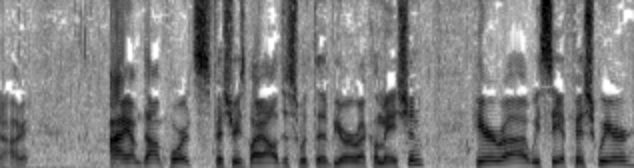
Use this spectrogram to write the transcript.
Okay. Hi, I'm Don Portz, fisheries biologist with the Bureau of Reclamation. Here uh, we see a fish weir.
